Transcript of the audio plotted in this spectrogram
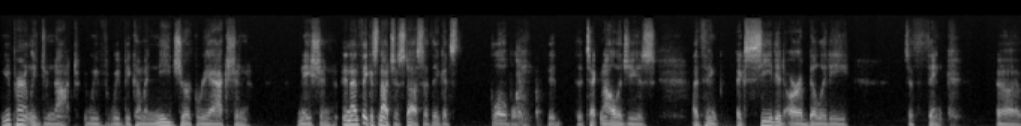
We apparently do not. We've we've become a knee jerk reaction nation, and I think it's not just us. I think it's globally. It, the technology is, I think, exceeded our ability to think. Uh,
